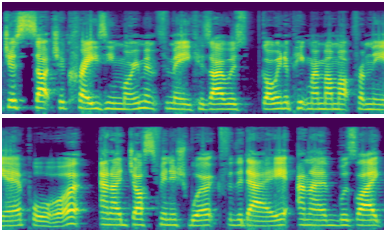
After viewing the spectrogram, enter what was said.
just such a crazy moment for me because I was going to pick my mum up from the airport and I just finished work for the day and I was like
